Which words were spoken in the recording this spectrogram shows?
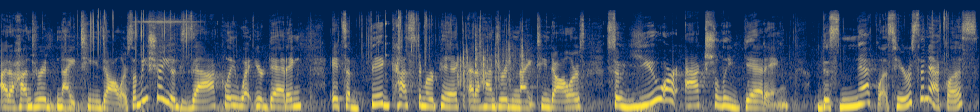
at $119. Let me show you exactly what you're getting. It's a big customer pick at $119. So you are actually getting this necklace. Here's the necklace.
